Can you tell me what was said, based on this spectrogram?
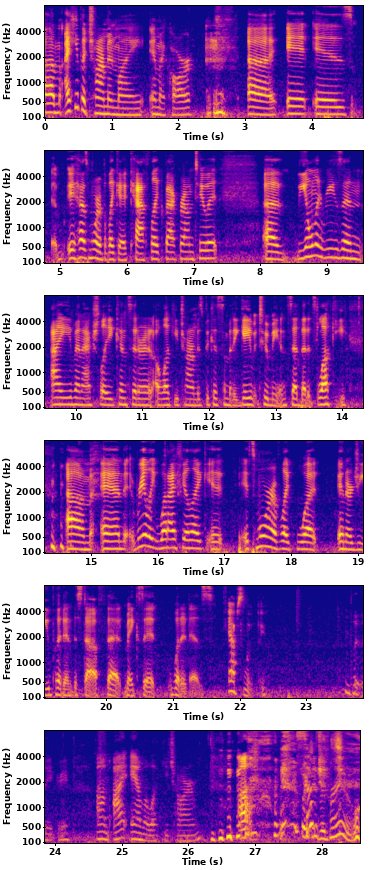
Um, I keep a charm in my in my car. uh, it is it has more of like a Catholic background to it. Uh, the only reason I even actually consider it a lucky charm is because somebody gave it to me and said that it's lucky. um, and really, what I feel like it it's more of like what energy you put into stuff that makes it what it is. Absolutely. Completely agree. Um, I am a lucky charm. Um, so which is true.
